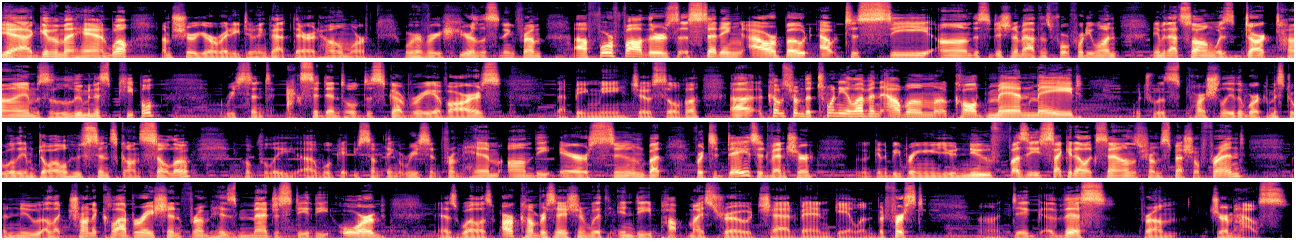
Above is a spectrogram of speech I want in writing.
Yeah, give him a hand. Well, I'm sure you're already doing that there at home or wherever you're listening from. Uh, forefathers setting our boat out to sea on this edition of Athens 441. Name of that song was Dark Times Luminous People. Recent accidental discovery of ours that being me, Joe Silva. Uh, comes from the 2011 album called Man Made, which was partially the work of Mr. William Doyle, who's since gone solo. Hopefully, uh, we'll get you something recent from him on the air soon. But for today's adventure, we're going to be bringing you new fuzzy psychedelic sounds from Special Friend, a new electronic collaboration from His Majesty the Orb, as well as our conversation with indie pop maestro Chad VanGaalen. But first, uh, dig this from Germhouse.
